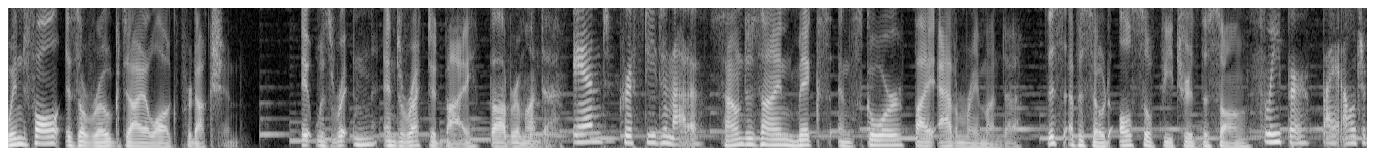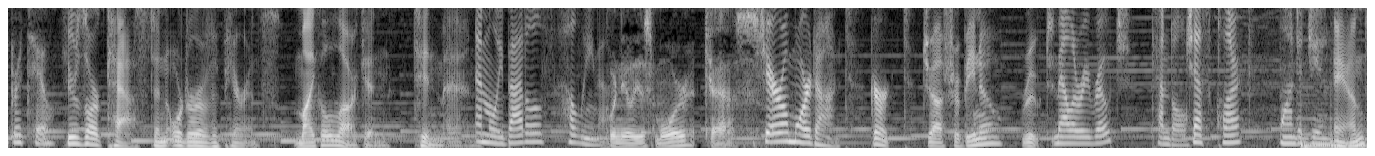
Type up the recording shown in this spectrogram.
Windfall is a Rogue Dialogue production. It was written and directed by Bob Raymonda. And Christie Donato. Sound design, mix, and score by Adam Raymonda. This episode also featured the song Sleeper by Algebra 2. Here's our cast in order of appearance Michael Larkin, Tin Man. Emily Battles, Helina. Cornelius Moore, Cas. Cheryl Mordaunt, Gert. Josh Rubino, Root. Mallory Roach, Kendall. Jess Clark, Wanda June. and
